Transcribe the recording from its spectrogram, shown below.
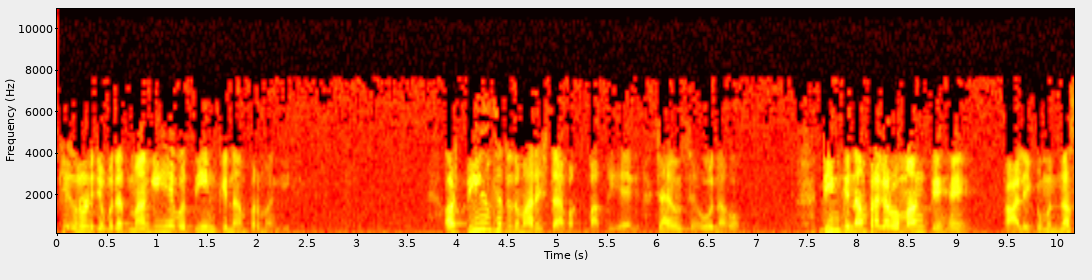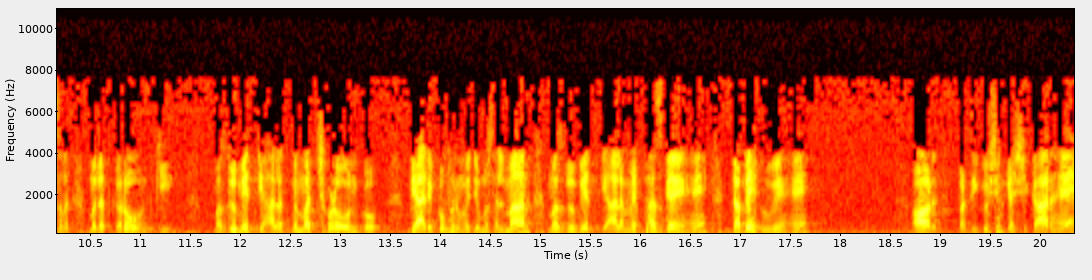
کہ انہوں نے جو مدد مانگی ہے وہ دین کے نام پر مانگی ہے۔ اور دین سے تو تمہارا رشتہ باقی ہے، چاہے ان سے ہو، نہ ہو۔ دین کے نام پر اگر وہ مانگتے ہیں، فعلیکم النصر، مدد کرو ان کی۔ مظلومیت کی حالت میں مت چھوڑو ان کو۔ دیار کفر میں جو مسلمان مظلومیت کے عالم میں پھنس گئے ہیں، دبے ہوئے ہیں، اور پرتیکوشن کا شکار ہیں،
